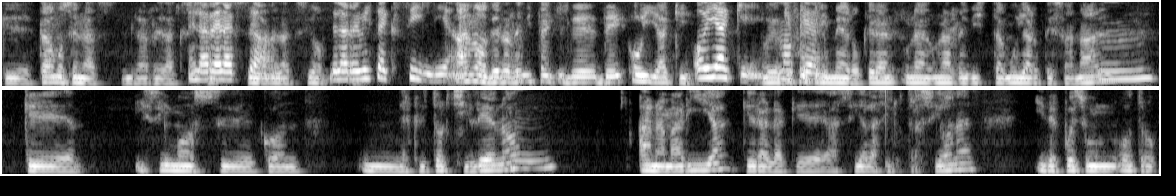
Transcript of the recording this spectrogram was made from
que estábamos en, las, la redacción. En la redacción. de la revista Exilia. Ah, no, de la revista de, de Hoy Aquí. Hoy Aquí. Hoy Aquí fue primero, que era una, una revista muy artesanal mm. que hicimos eh, con un escritor chileno, mm. Ana María, que era la que hacía las ilustraciones, y después un otro,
